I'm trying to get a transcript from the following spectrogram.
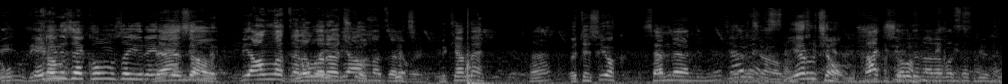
Bir, bir Elinize kolunuza yüreğinize sağlık. Bir anlat arabayı. Yolları bir açık olsun. anlat arabayı. Mükemmel. Ha? Ötesi yok. Sen beğendin mi? Yer uçağı olmuş. Kaç yıldır araba satıyorsun?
